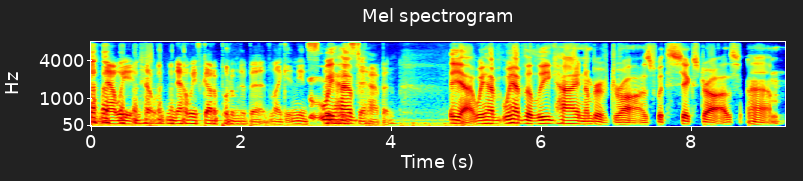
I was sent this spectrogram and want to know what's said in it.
'em- now we now, now we've got to put them to bed. Like it needs We it have- needs to happen. Yeah, we have we have the league high number of draws with six draws, um,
